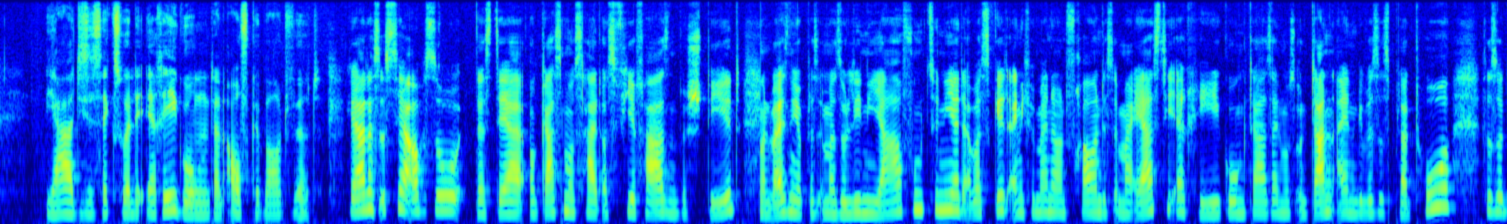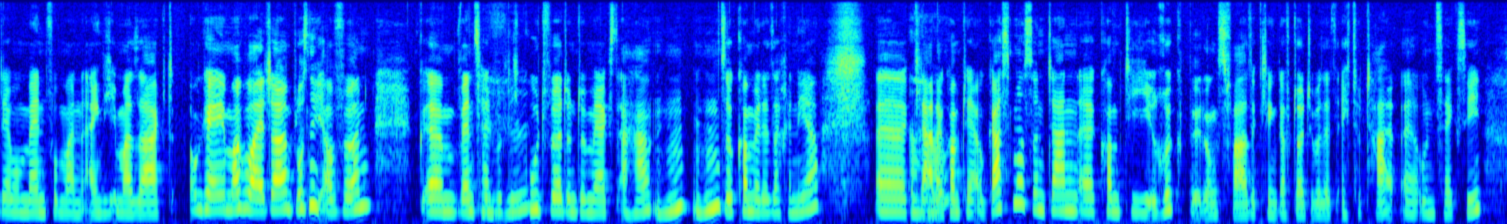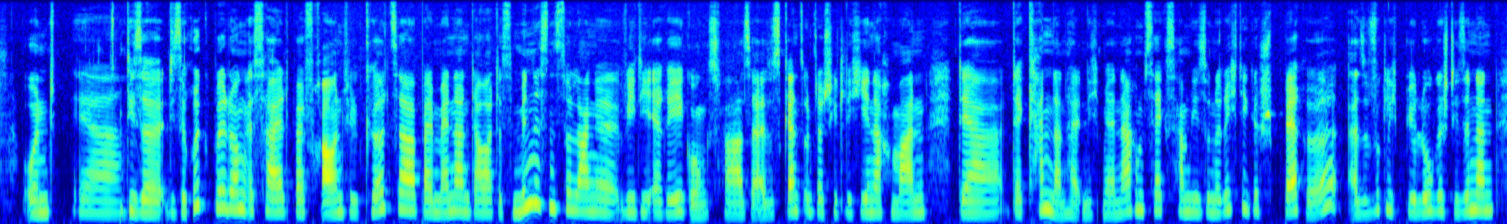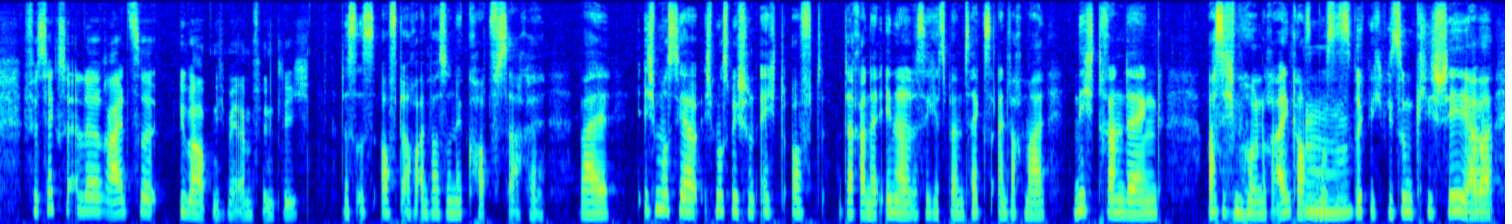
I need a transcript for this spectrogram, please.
ja, diese sexuelle Erregung dann aufgebaut wird. Ja, das ist ja auch so, dass der Orgasmus halt aus vier Phasen besteht. Man weiß nicht, ob das immer so linear funktioniert, aber es gilt eigentlich für Männer und Frauen, dass immer erst die Erregung da sein muss und dann ein gewisses Plateau. Das ist so der Moment, wo man eigentlich immer sagt, okay, mach weiter, bloß nicht aufhören. Ähm, Wenn es halt mhm. wirklich gut wird und du merkst, aha, mh, mh, so kommen wir der Sache näher. Äh, klar, aha. dann kommt der Orgasmus und dann äh, kommt die Rückbildungsphase, klingt auf Deutsch übersetzt echt total äh, unsexy. Und ja. diese, diese Rückbildung ist halt bei Frauen viel kürzer. Bei Männern dauert es mindestens so lange wie die Erregungsphase. Also es ist ganz unterschiedlich, je nach Mann. Der, der kann dann halt nicht mehr. Nach dem Sex haben die so eine richtige Sperre, also wirklich biologisch. Die sind dann für sexuelle Reize überhaupt nicht mehr empfindlich. Das ist oft auch einfach so eine Kopfsache, weil ich muss ja, ich muss mich schon echt oft daran erinnern, dass ich jetzt beim Sex einfach mal nicht dran denke, was ich morgen noch einkaufen mhm. muss. Das ist mhm. wirklich wie so ein Klischee. Ja. Aber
